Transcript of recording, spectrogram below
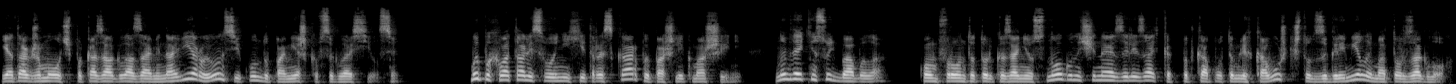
Я также молча показал глазами на Веру, и он, секунду помешков, согласился. Мы похватали свой нехитрый скарб и пошли к машине. Но, видать, не судьба была. Комфронта только занес ногу, начиная залезать, как под капотом легковушки что-то загремело, и мотор заглох.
